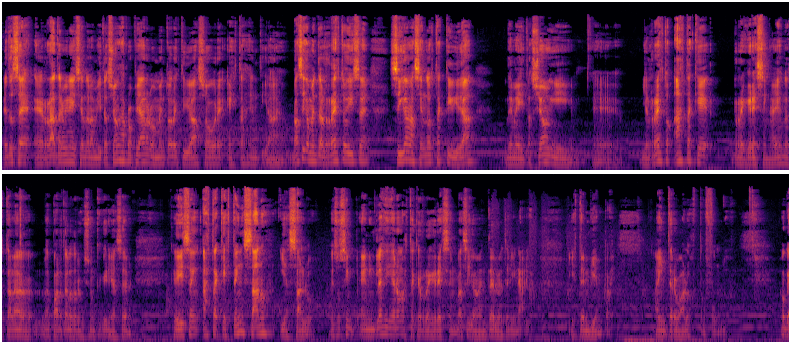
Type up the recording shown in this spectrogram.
entonces eh, Ra termina diciendo la meditación es apropiada en el momento de la actividad sobre estas entidades. Básicamente el resto dice sigan haciendo esta actividad de meditación y, eh, y el resto hasta que regresen. Ahí es donde está la, parte de la traducción que quería hacer. Que dicen hasta que estén sanos y a salvo. Eso en inglés dijeron hasta que regresen, básicamente el veterinario. Y estén bien, pues. A intervalos profundos. Ok,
